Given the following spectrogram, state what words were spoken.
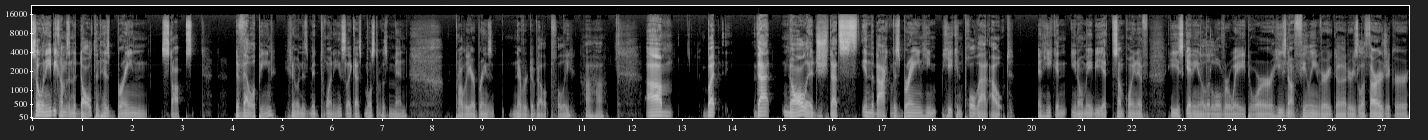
so when he becomes an adult and his brain stops developing, you know, in his mid 20s, like us, most of us men, probably our brains never develop fully. Haha. um, but that knowledge that's in the back of his brain, he he can pull that out, and he can, you know, maybe at some point if he's getting a little overweight or he's not feeling very good or he's lethargic or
